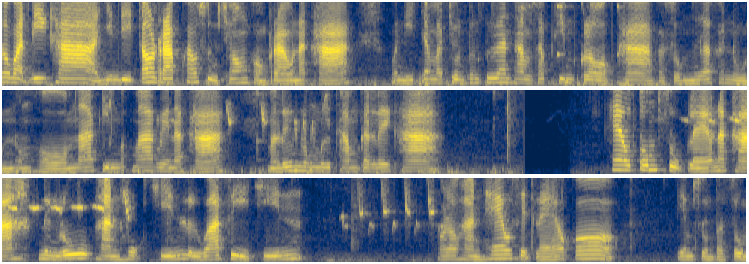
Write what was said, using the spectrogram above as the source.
สวัสดีค่ะ ยินดีต้อนรับเข้าสู่ช่องของเรานะคะ วันนี้จะมาชวนเพื่อนๆทำทับทิมกรอบค่ะ ผสมเนื้อขนุนหอมๆน่ากินมากๆเลยนะคะ มาเริ่มลงมือทำกันเลยค่ะแห้วต้มสุกแล้วนะคะ 1 ลูกหั่น 6 ชิ้นหรือว่า 4 ชิ้น พอเราหั่นแห้วเสร็จแล้วก็เตรียมส่วนผสม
